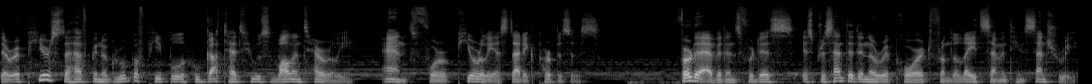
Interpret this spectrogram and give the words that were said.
there appears to have been a group of people who got tattoos voluntarily and for purely aesthetic purposes. Further evidence for this is presented in a report from the late 17th century,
